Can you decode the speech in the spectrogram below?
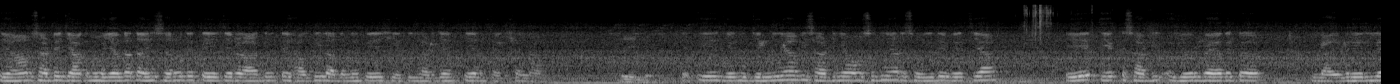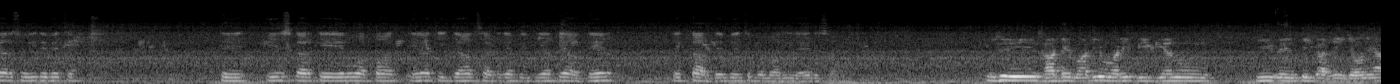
ਤੇ ਆਮ ਸਾਡੇ ਜ਼ਖਮ ਹੋ ਜਾਂਦਾ ਤਾਂ ਅਸੀਂ ਸਰੋਂ ਦੇ ਤੇਲ 'ਚ ਰਲਾ ਕੇ ਤੇ ਹਲਦੀ ਲਾ ਦਿੰਦੇ ਤੇ ਇਹ ਛੇਤੀ ਹਟ ਜਾਏ ਤੇ ਇਨਫੈਕਸ਼ਨ ਨਾ ਹੋਵੇ। ਠੀਕ ਹੈ। ਤੇ ਇਹ ਜਿਹੜੀ ਜਿੰਨੀਆਂ ਵੀ ਸਾਡੀਆਂ ਉਸ ਦੀਆਂ ਰਸੋਈ ਦੇ ਵਿੱਚ ਆ ਇਹ ਇੱਕ ਸਾਡੀ ਆਯੁਰਵੈਦਿਕ ਲਾਇਬ੍ਰੇਰੀ ਆ ਰਸੋਈ ਦੇ ਵਿੱਚ। ਤੇ ਇਸ ਕਰਕੇ ਇਹਨੂੰ ਆਪਾਂ ਇਹਨਾਂ ਚੀਜ਼ਾਂ ਸਾਡੀਆਂ ਬੀਬੀਆਂ ਧਿਆਨ ਦੇਣ ਤੇ ਘਰ ਦੇ ਵਿੱਚ ਬਿਮਾਰੀ ਰਹੇ ਨਹੀਂ ਸਕਦੀ। ਤੁਸੀਂ ਸਾਡੇ ਮਾਧਿਅਮ ਵਾਰੀ ਬੀਬੀਆਂ ਨੂੰ ਕੀ ਬੇਨਤੀ ਕਰਨੀ ਚਾਹੁੰਦੇ ਆ?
